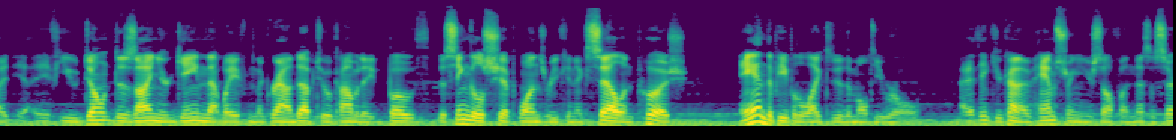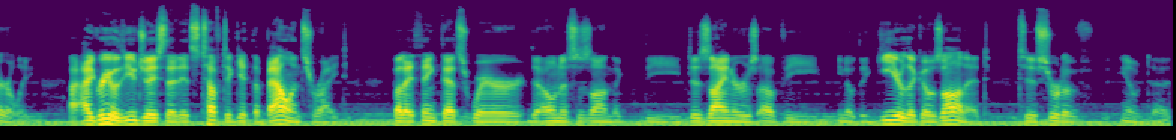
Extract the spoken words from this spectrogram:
if you don't design your game that way from the ground up to accommodate both the single ship ones where you can excel and push, and the people that like to do the multi role, I think you're kind of hamstringing yourself unnecessarily. I agree with you, Jace, that it's tough to get the balance right, but I think that's where the onus is on the, the designers of the you know the gear that goes on it to sort of you know uh,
